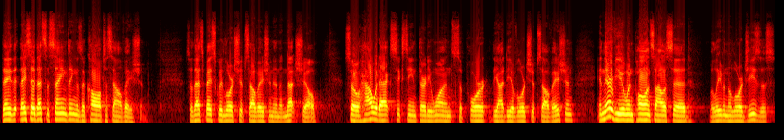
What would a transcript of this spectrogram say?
they, they say that's the same thing as a call to salvation. So that's basically lordship salvation in a nutshell. So how would Acts 16:31 support the idea of lordship salvation? In their view, when Paul and Silas said, "Believe in the Lord Jesus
